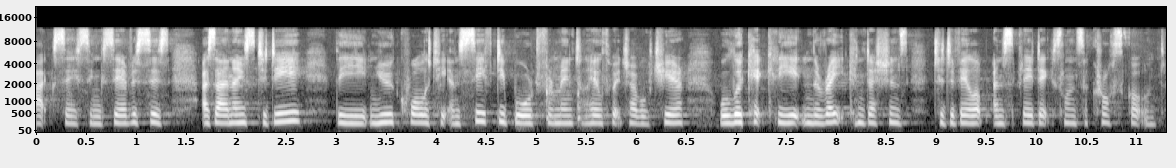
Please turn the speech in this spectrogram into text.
accessing services. As I announced today, the new Quality and Safety Board for Mental Health, which I will chair, will look at creating the right conditions to develop and spread excellence across Scotland.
